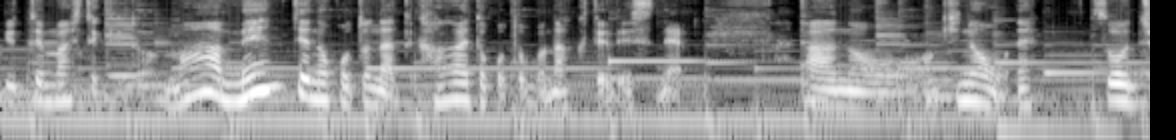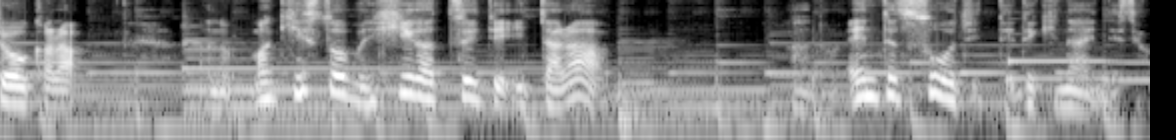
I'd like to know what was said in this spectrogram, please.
言ってましたけどまあメンテのことなんて考えたこともなくてですねあの昨日もね早朝からあの薪ストーブに火がついていたらあの煙突掃除ってできないんですよ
